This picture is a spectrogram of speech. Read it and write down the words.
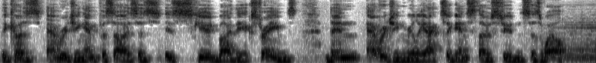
because averaging emphasizes is skewed by the extremes, then averaging really acts against those students as well.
